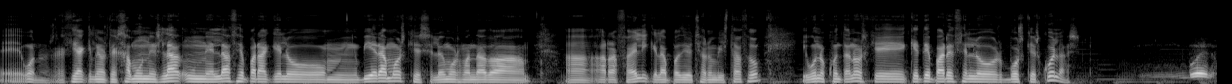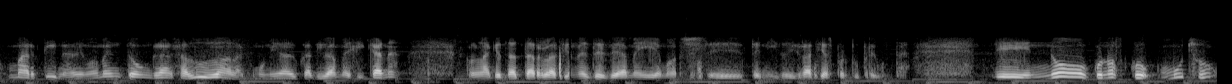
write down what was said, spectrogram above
Eh, bueno, nos decía que nos dejamos un, enlace para que lo mm, viéramos, que se lo hemos mandado a, Rafael y que le ha podido echar un vistazo. Y bueno, cuéntanos, ¿qué, te parecen los bosques escuelas? Bueno, Martina, de momento un gran saludo a la comunidad educativa mexicana con la que tantas relaciones desde AMEI hemos eh, tenido y gracias por tu pregunta. Eh, no conozco mucho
